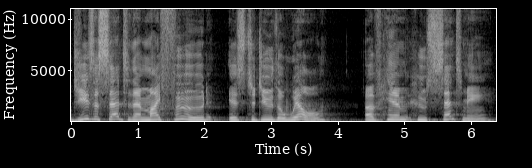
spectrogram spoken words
Jesus said to them, My food is to do the will of him who sent me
